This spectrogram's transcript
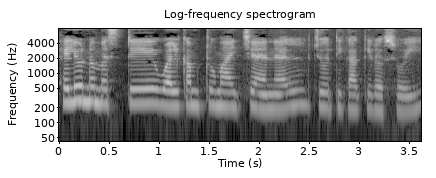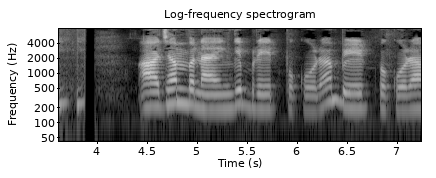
हेलो नमस्ते welcome to my channel Jyotika की रसोई। आज हम बनाएँगे ब्रेड पकोड़ा। ब्रेड पकोड़ा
